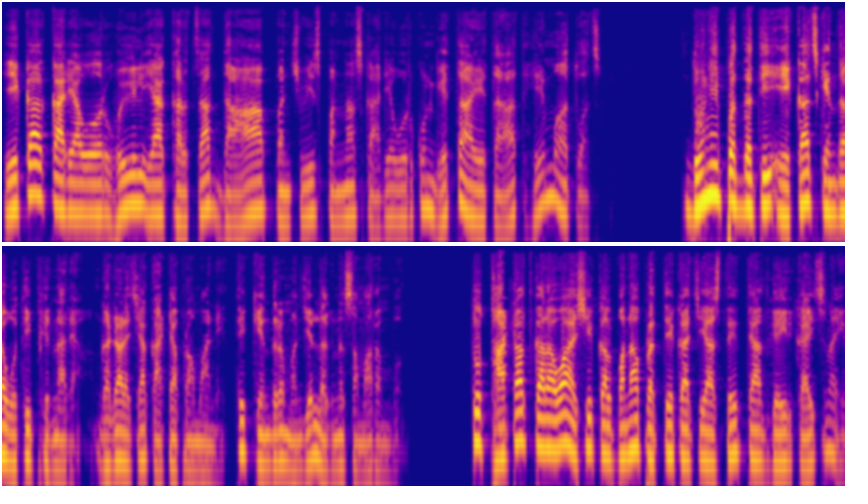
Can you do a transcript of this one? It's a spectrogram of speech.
एका कार्यावर होईल या खर्चात दहा पंचवीस पन्नास कार्य उरकून घेता येतात हे महत्वाचं दोन्ही पद्धती एकाच केंद्रावरती फिरणाऱ्या घड्याळ्याच्या काट्याप्रमाणे. ते केंद्र म्हणजे लग्न समारंभ. तो थाटात करावा अशी कल्पना प्रत्येकाची असते त्यात गैर काहीच नाही.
